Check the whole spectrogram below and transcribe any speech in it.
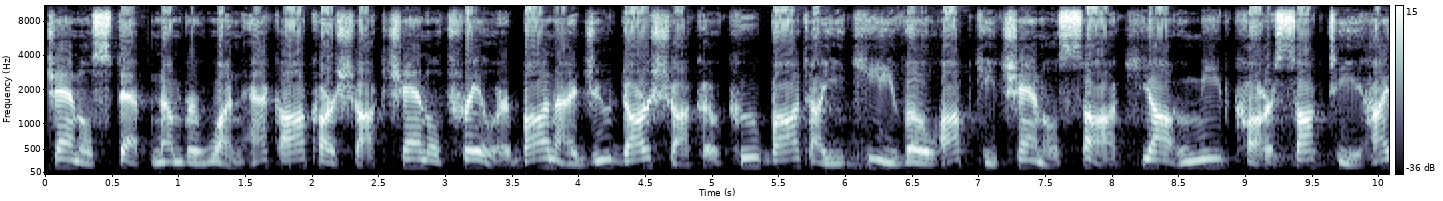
Channel step number 1 Ak Akarshak channel trailer. Banai Ju Darshako Ku Batai Ki Vo Opki channel. Sa Kya Umid Kar Sakti Hai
